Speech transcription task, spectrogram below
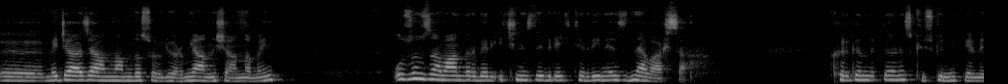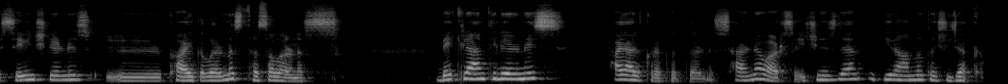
e, mecazi anlamda söylüyorum yanlış anlamayın. Uzun zamandır beri içinizde biriktirdiğiniz ne varsa kırgınlıklarınız, küskünlükleriniz, sevinçleriniz, e, kaygılarınız, tasalarınız, beklentileriniz, hayal kırıklıklarınız, her ne varsa içinizden bir anda taşıyacak.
